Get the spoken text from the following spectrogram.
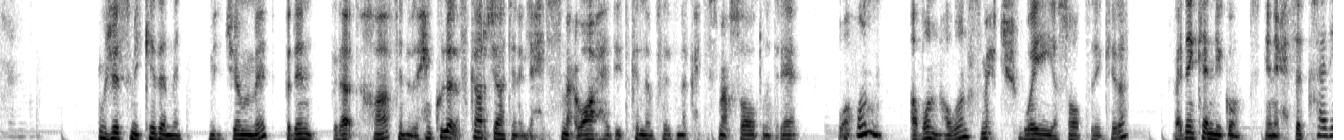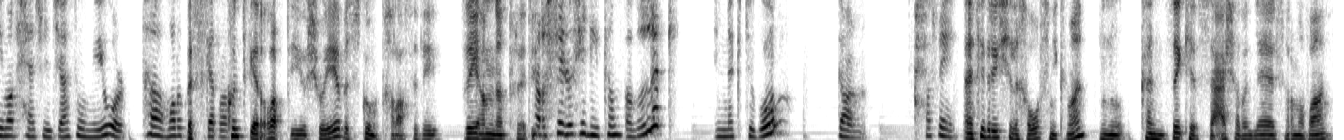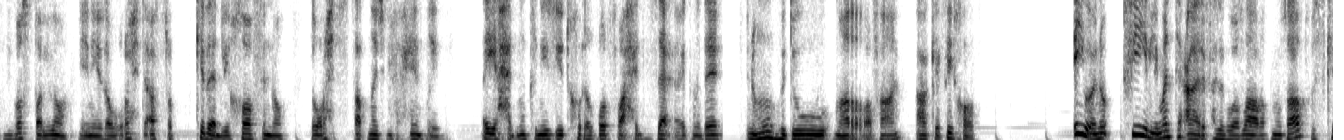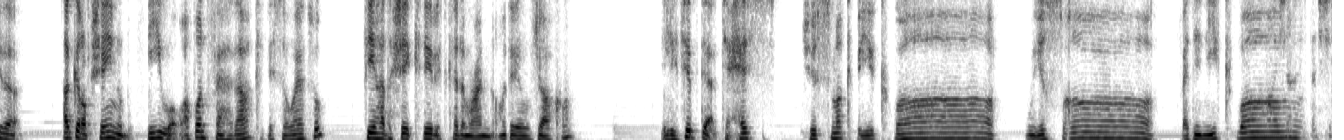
وجسمي كذا مت- متجمد. بعدين بدأت أخاف إنه الحين كل الأفكار جاتني. اللي حتسمع واحد يتكلم في إذنك حتسمع صوت ومدري إيه. واظن اظن أظن سمعت شوية صوت زي كذا. بعدين كأني قمت. يعني حسيت هذه مرحلة الجاثوميور ها مرة بس قربت. كنت قربت أيوه شوية بس قمت خلاص. اللي زي I'm not ترى الشيء الوحيد اللي كان فاضل لك إنك تقوم دون حرفيا أنا تدري إيش اللي خوفني كمان؟ إنه كان زي كذا الساعة 10 الليل في رمضان وسط اليوم يعني لو رحت اسرب كذا اللي خوف إنه لو رحت اسقاط نجم الحين طيب أي أحد ممكن يجي يدخل الغرفة واحد يزعق مدري إنه مو هدوء مرة فاهم؟ أوكي في خوف. أيوه إنه في اللي ما أنت عارف هل هو ضابط مو ضابط بس كذا أقرب شيء إنه أيوه وأظن في هذاك اللي سويته في هذا الشيء كثير يتكلموا عنه ما أدري لو جاكم اللي تبدأ تحس جسمك بيكبر ويصغر. بعدين يكبر.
